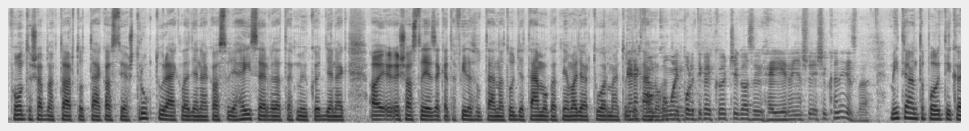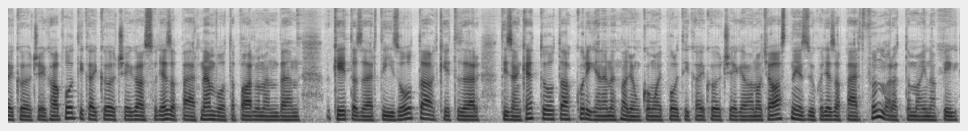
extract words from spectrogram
Fontosabbnak tartották azt, hogy a struktúrák legyenek, azt, hogy a helyi szervezetek működjenek, és azt, hogy ezeket a Fidesz utána tudja támogatni, a magyar kormány tudja Ennek támogatni. van komoly politikai költség az ő helyi érvényesülésükre nézve? Mit jelent a politikai költség? Ha a politikai költség az, hogy ez a párt nem volt a parlamentben 2010 óta, 2012 óta, akkor igen, ennek nagyon komoly politikai költsége van. Hogyha azt nézzük, hogy ez a párt fönnmaradt a mai napig,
